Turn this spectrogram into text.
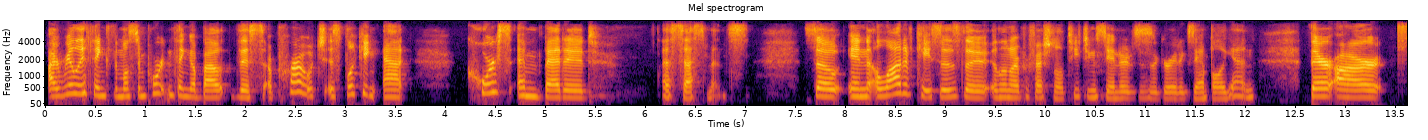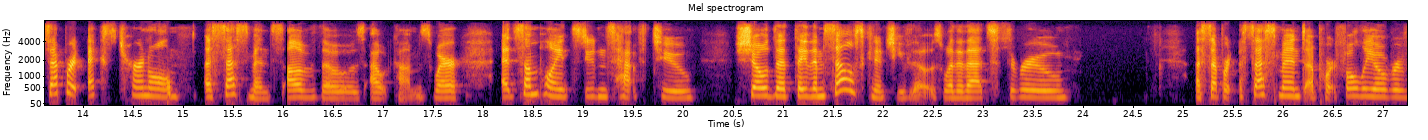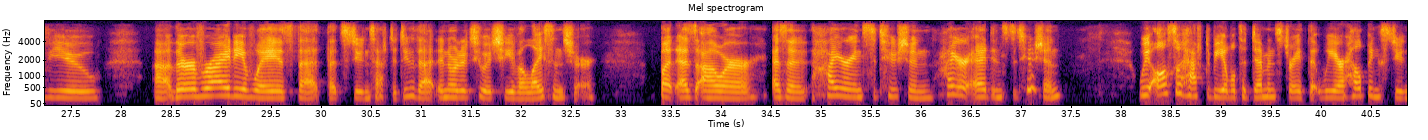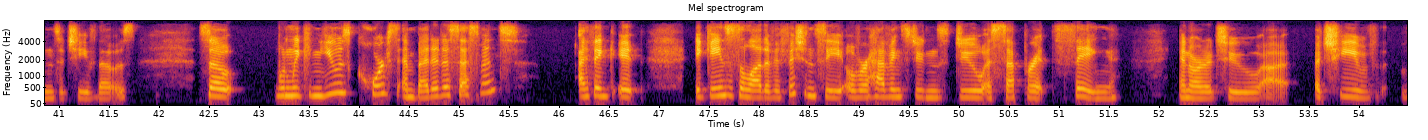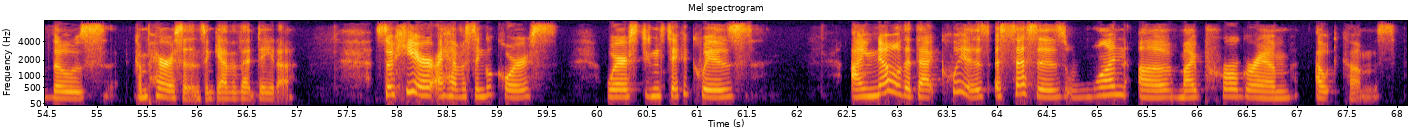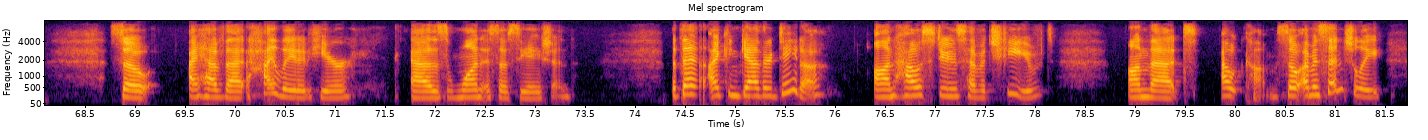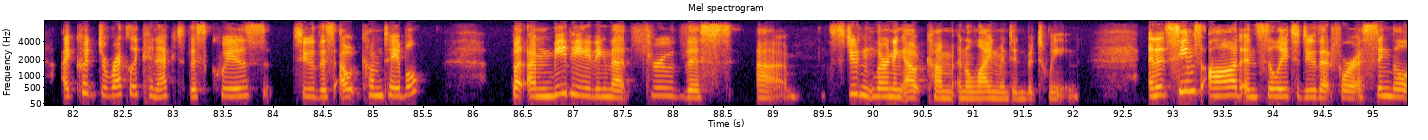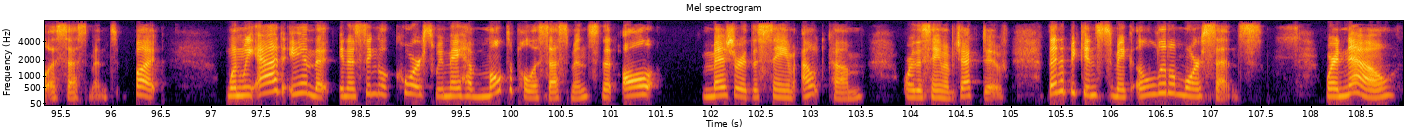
I really think the most important thing about this approach is looking at course embedded assessments. So in a lot of cases, the Illinois Professional Teaching Standards is a great example again. There are separate external assessments of those outcomes where at some point students have to show that they themselves can achieve those, whether that's through a separate assessment, a portfolio review. Uh, there are a variety of ways that, that students have to do that in order to achieve a licensure. But as our as a higher institution, higher ed institution, we also have to be able to demonstrate that we are helping students achieve those. So when we can use course embedded assessment, I think it it gains us a lot of efficiency over having students do a separate thing in order to uh, achieve those comparisons and gather that data. So here I have a single course where students take a quiz. I know that that quiz assesses one of my program outcomes. So I have that highlighted here as one association. But then I can gather data on how students have achieved on that outcome. So I'm essentially, I could directly connect this quiz to this outcome table, but I'm mediating that through this um, student learning outcome and alignment in between. And it seems odd and silly to do that for a single assessment, but when we add in that in a single course, we may have multiple assessments that all measure the same outcome or the same objective, then it begins to make a little more sense. Where now,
